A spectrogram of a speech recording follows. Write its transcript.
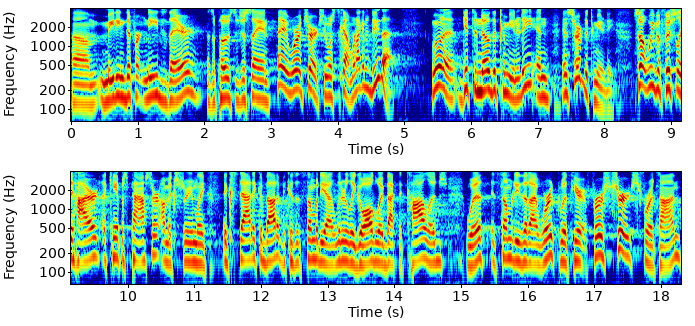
um, meeting different needs there, as opposed to just saying, hey, we're a church, who wants to come? We're not going to do that. We want to get to know the community and, and serve the community. So we've officially hired a campus pastor. I'm extremely ecstatic about it because it's somebody I literally go all the way back to college with. It's somebody that I worked with here at First Church for a time.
